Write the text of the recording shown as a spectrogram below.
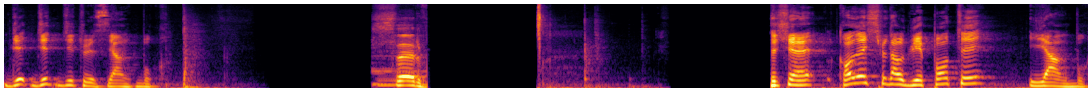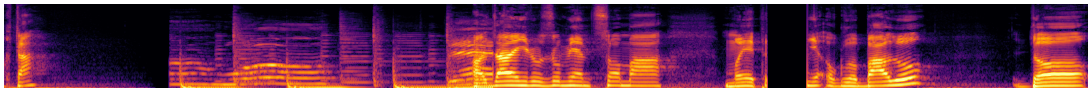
Gdzie, gdzie, gdzie tu jest Youngbook? Serwer W sensie, koleś sprzedał dwie poty i Youngbook, tak? Ale dalej nie rozumiem, co ma moje pytanie o globalu do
